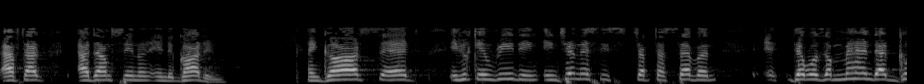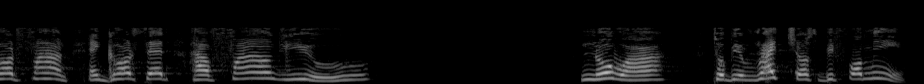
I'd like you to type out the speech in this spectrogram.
after Adam's sin in the garden. And God said, if you can read in, in Genesis chapter 7, eh, there was a man that God found, and God said, I found you Noah to be righteous before me.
